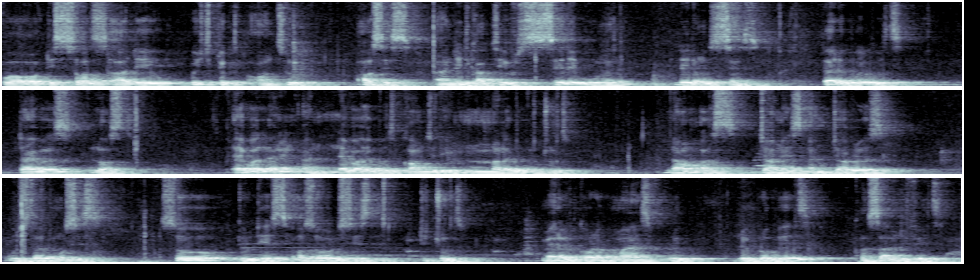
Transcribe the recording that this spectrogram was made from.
For of the sorts are they which crept unto houses and lead captive silly women laden with sins, led away with divers lust, ever learning and never able to come to the knowledge of the truth. Now as Jannes and Jambres withstood Moses, so do these also resist the truth. Men of corrupt minds reprobate concerning the faith.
